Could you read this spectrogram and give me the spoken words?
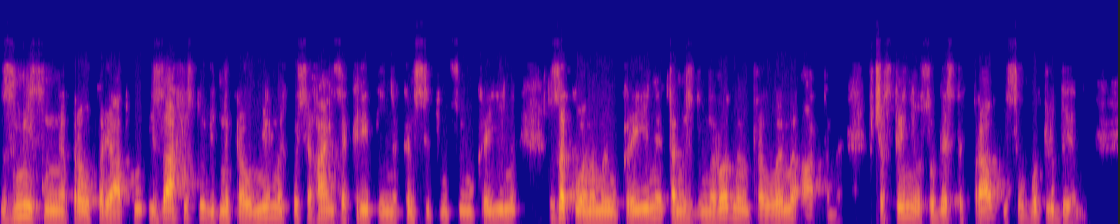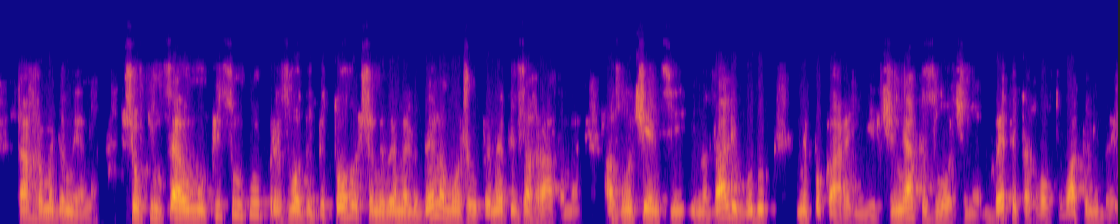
зміцнення правопорядку і захисту від неправомірних посягань, закріплених Конституцією України, законами України та міжнародними правовими актами в частині особистих прав і свобод людини та громадянина, що в кінцевому підсумку призводить до того, що невинна людина може опинитись за ґратами, а злочинці і надалі будуть непокарані вчиняти злочини, бити та гвалтувати людей.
